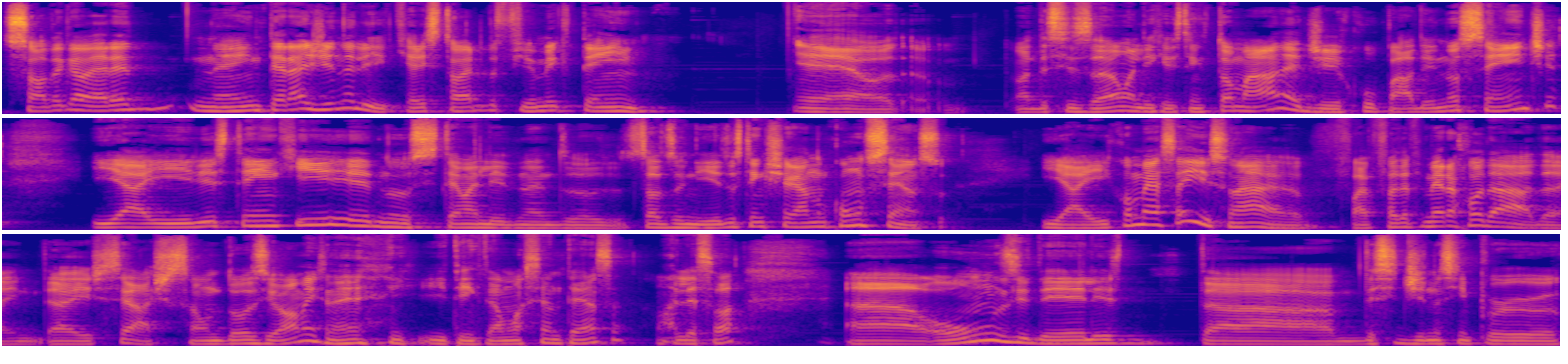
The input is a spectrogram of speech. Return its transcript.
só da galera né, interagindo ali, que é a história do filme que tem é, uma decisão ali que eles têm que tomar, né, de culpado e inocente, e aí eles têm que, no sistema ali né, dos Estados Unidos, tem que chegar num consenso. E aí começa isso, né? Vai fazer a primeira rodada. Aí você acha são 12 homens, né? E tem que dar uma sentença, olha só. Uh, ah, 11 deles tá decidindo assim por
